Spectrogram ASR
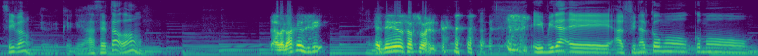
Sí, bueno, que, que- has acertado, vamos. La verdad es que sí, he tenido esa suerte. Y mira, eh, al final, ¿cómo, cómo,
